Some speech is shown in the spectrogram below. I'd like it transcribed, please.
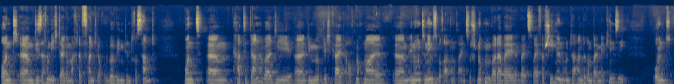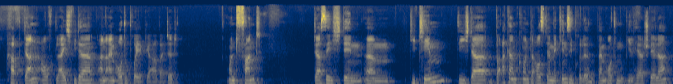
Und ähm, die Sachen, die ich da gemacht habe, fand ich auch überwiegend interessant und ähm, hatte dann aber die, äh, die Möglichkeit, auch nochmal ähm, in eine Unternehmensberatung reinzuschnuppen, war dabei bei zwei verschiedenen, unter anderem bei McKinsey und habe dann auch gleich wieder an einem Autoprojekt gearbeitet und fand, dass ich den, ähm, die Themen, die ich da beackern konnte aus der McKinsey-Brille beim Automobilhersteller,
